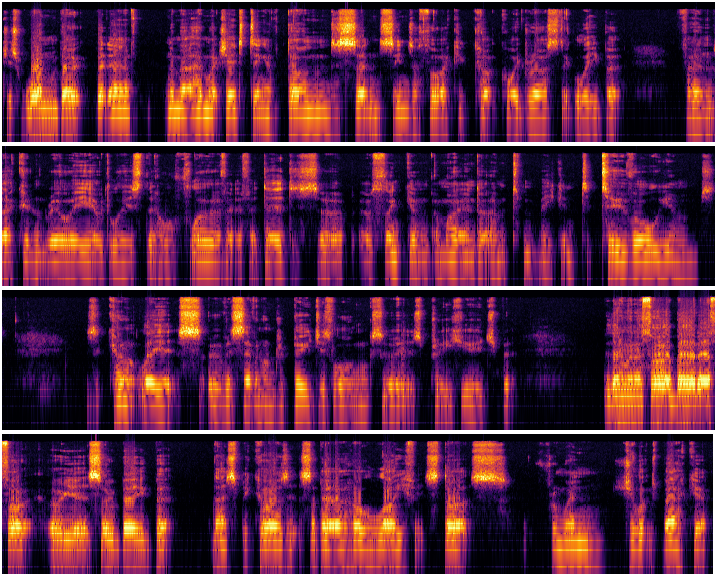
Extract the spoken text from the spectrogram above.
just one book, but then I've no matter how much editing I've done, there's certain scenes I thought I could cut quite drastically, but found I couldn't really, I would lose the whole flow of it if I did, so I was thinking I might end up having to make it into two volumes. Currently it's over 700 pages long, so it's pretty huge, but but then when I thought about it, I thought, oh yeah, it's so big, but that's because it's about her whole life. It starts from when she looks back at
